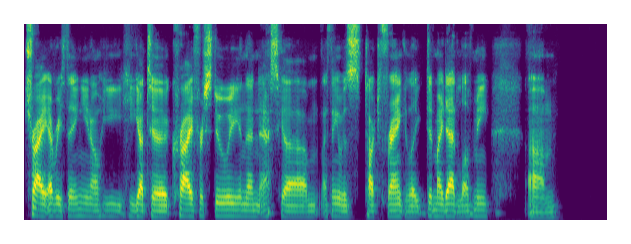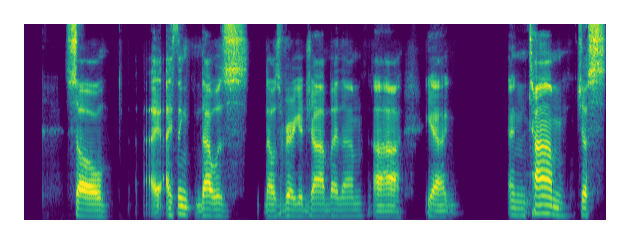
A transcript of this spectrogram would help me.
try everything. You know, he he got to cry for Stewy and then ask. Um, I think it was talk to Frank like, "Did my dad love me?" Um, so I I think that was that was a very good job by them. Uh, yeah, and Tom just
